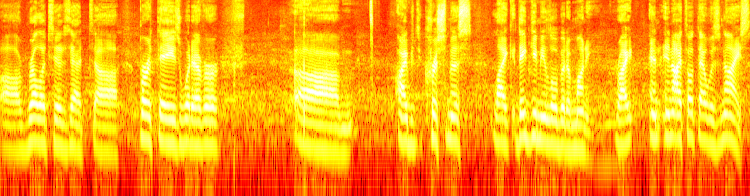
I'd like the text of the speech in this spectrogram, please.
uh, relatives at uh, birthdays, whatever. Um, I Christmas, like they'd give me a little bit of money, right? And, and I thought that was nice.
